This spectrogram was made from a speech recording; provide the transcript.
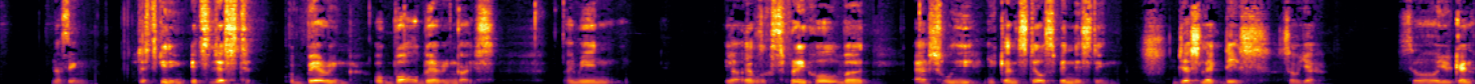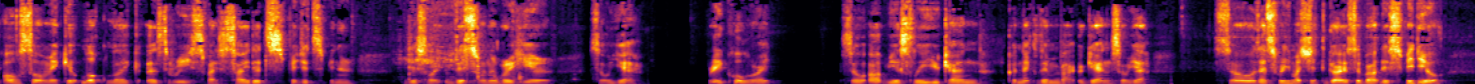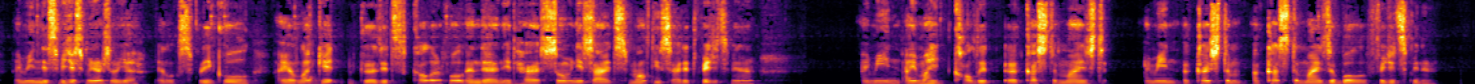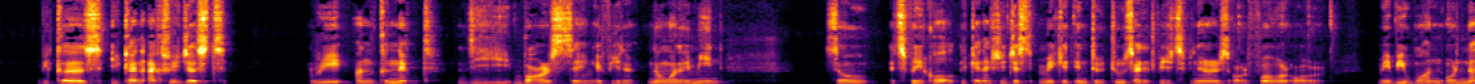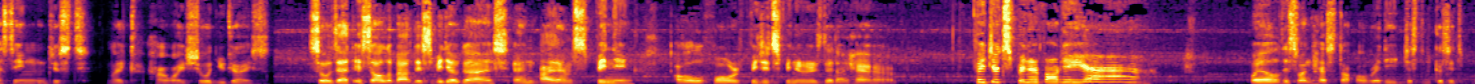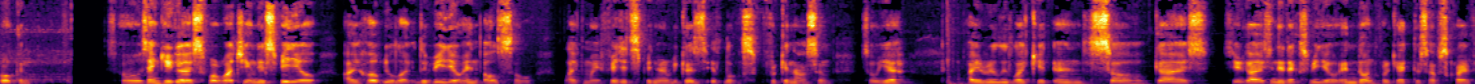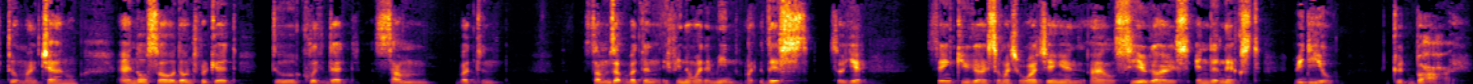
nothing. Just kidding, it's just a bearing, a ball bearing, guys. I mean, yeah, it looks pretty cool, but actually, you can still spin this thing just like this. So yeah. So you can also make it look like a three-sided fidget spinner just like this one over here. So yeah. Pretty cool right? So obviously you can connect them back again. So yeah. So that's pretty much it guys about this video. I mean this fidget spinner. So yeah. It looks pretty cool. I like it because it's colorful and then it has so many sides multi-sided fidget spinner. I mean I might call it a customized I mean a custom a customizable fidget spinner. Because you can actually just re-unconnect the bars thing if you know what I mean. So it's pretty cool. You can actually just make it into two-sided fidget spinners or four or maybe one or nothing. Just like how I showed you guys. So that is all about this video guys. And I am spinning all four fidget spinners that I have. Fidget spinner party yeah well, this one has stopped already just because it's broken. So thank you guys for watching this video. I hope you like the video and also like my fidget spinner because it looks freaking awesome. So yeah, I really like it and so guys, see you guys in the next video and don't forget to subscribe to my channel and also don't forget to click that thumb button, thumbs up button if you know what I mean, like this. So yeah, thank you guys so much for watching and I'll see you guys in the next video. Goodbye.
